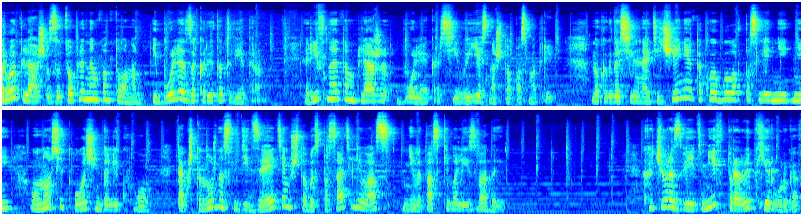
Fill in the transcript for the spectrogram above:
Второй пляж с затопленным понтоном и более закрыт от ветра. Риф на этом пляже более красивый, есть на что посмотреть. Но когда сильное течение, такое было в последние дни, уносит очень далеко. Так что нужно следить за этим, чтобы спасатели вас не вытаскивали из воды. Хочу развеять миф про рыб-хирургов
